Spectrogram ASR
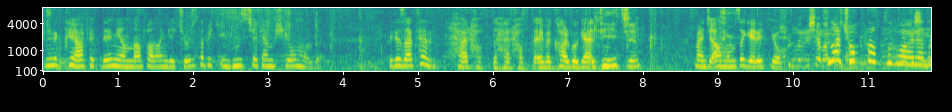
Şimdi kıyafetlerin yanından falan geçiyoruz da pek ilgimizi çeken bir şey olmadı. Bir de zaten her hafta her hafta eve kargo geldiği için bence almamıza gerek yok. Bunlar çok tatlı bu arada.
